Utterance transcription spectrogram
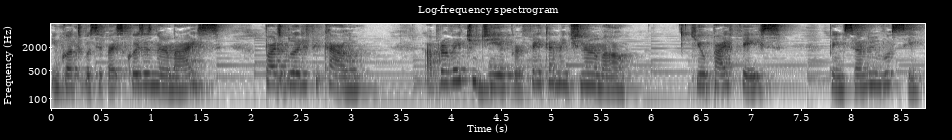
enquanto você faz coisas normais, pode glorificá-lo. Aproveite o dia perfeitamente normal que o Pai fez, pensando em você.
